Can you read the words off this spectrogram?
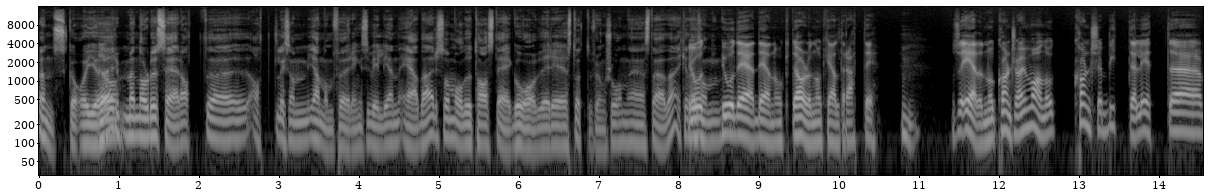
ønsker å gjøre, Ja. men når du ser at, eh, at liksom gjennomføringsviljen er der, så må du ta steget over i støttefunksjon i stedet? Ikke ikke det sånn jo det, det er nok, det har du nok helt rett i. Mm. Så er det nok kanskje, han var nok kanskje bitte litt uh,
